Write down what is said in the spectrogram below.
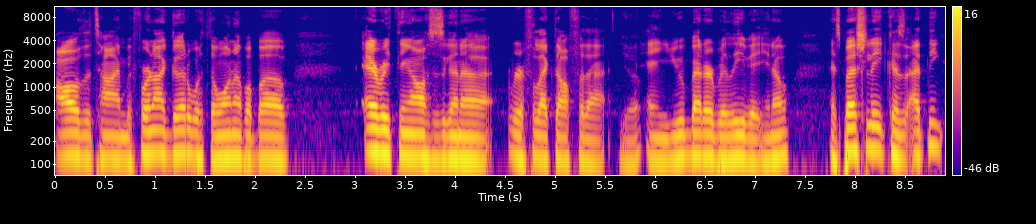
all the time. If we're not good with the one up above, everything else is gonna reflect off of that Yep. and you better believe it, you know, especially because I think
